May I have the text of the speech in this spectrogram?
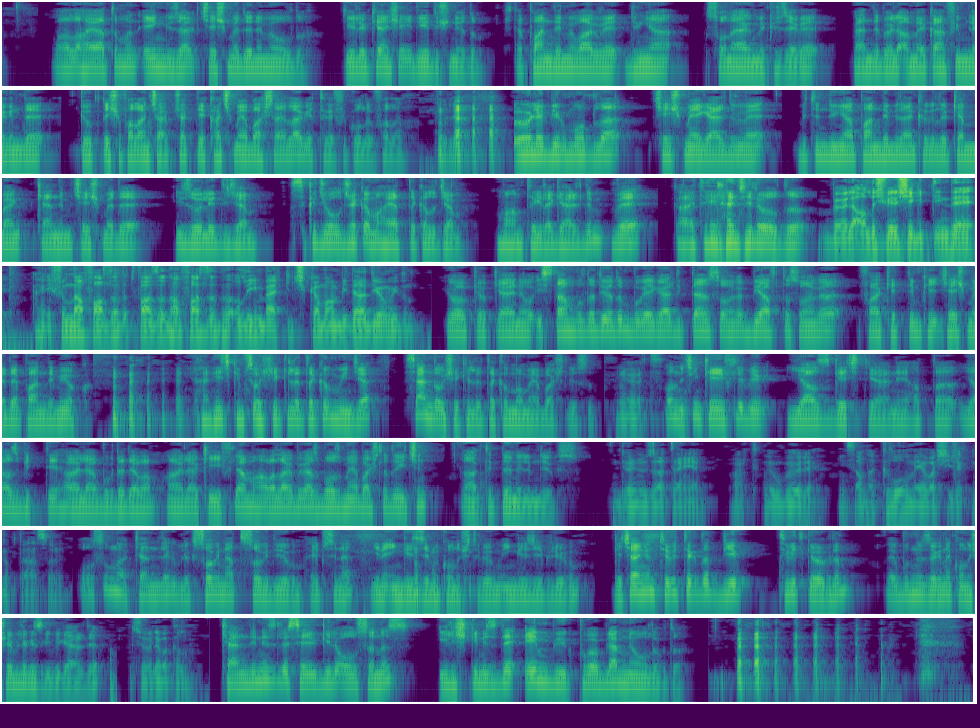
Valla hayatımın en güzel Çeşme dönemi oldu. Gelirken şey diye düşünüyordum. İşte pandemi var ve dünya sona ermek üzere. Ben de böyle Amerikan filmlerinde göktaşı falan çarpacak diye kaçmaya başlarlar ya trafik olur falan. Öyle, öyle bir modla Çeşme'ye geldim ve bütün dünya pandemiden kırılırken ben kendimi Çeşme'de izole edeceğim. Sıkıcı olacak ama hayatta kalacağım mantığıyla geldim ve gayet eğlenceli oldu. Böyle alışverişe gittiğinde hani şundan fazladan fazladan fazladan alayım belki çıkamam bir daha diyor muydun? Yok yok yani o İstanbul'da diyordum buraya geldikten sonra bir hafta sonra fark ettim ki Çeşme'de pandemi yok. yani hiç kimse o şekilde takılmayınca sen de o şekilde takılmamaya başlıyorsun. Evet. Onun için keyifli bir yaz geçti yani. Hatta yaz bitti hala burada devam. Hala keyifli ama havalar biraz bozmaya başladığı için artık dönelim diyoruz. Dönün zaten ya. Artık ne bu böyle? İnsanlar kıl olmaya başlayacak bir noktadan sonra. Olsunlar kendileri bilir. Sorry not sorry diyorum hepsine. Yine İngilizcemi konuşturuyorum. İngilizce biliyorum. Geçen gün Twitter'da bir tweet gördüm ve bunun üzerine konuşabiliriz gibi geldi. Söyle bakalım. Kendinizle sevgili olsanız ilişkinizde en büyük problem ne olurdu?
